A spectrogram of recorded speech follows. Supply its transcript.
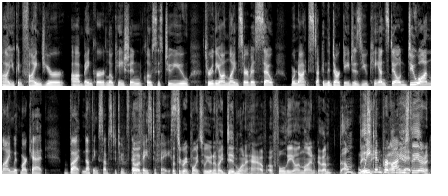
Uh, you can find your uh, banker location closest to you through the online service. So we're not stuck in the dark ages. You can still do online with Marquette, but nothing substitutes that face to face. That's a great point. So even if I did want to have a fully online, because I'm I'm busy, we can provide I'm used it. to the internet.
